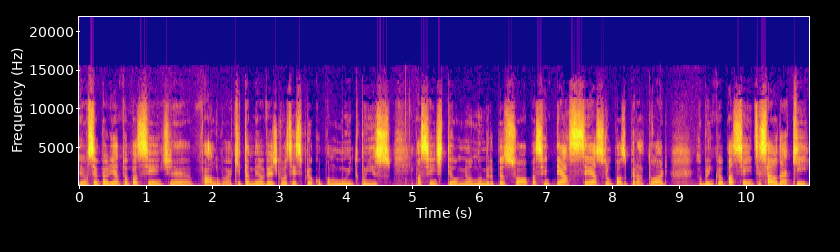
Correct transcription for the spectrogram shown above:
Eu sempre oriento o paciente, né? Falo, aqui também eu vejo que você se preocupa muito com isso. O paciente ter o meu número pessoal, o paciente ter acesso no pós-operatório. Eu brinco com o meu paciente. Você saiu daqui,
